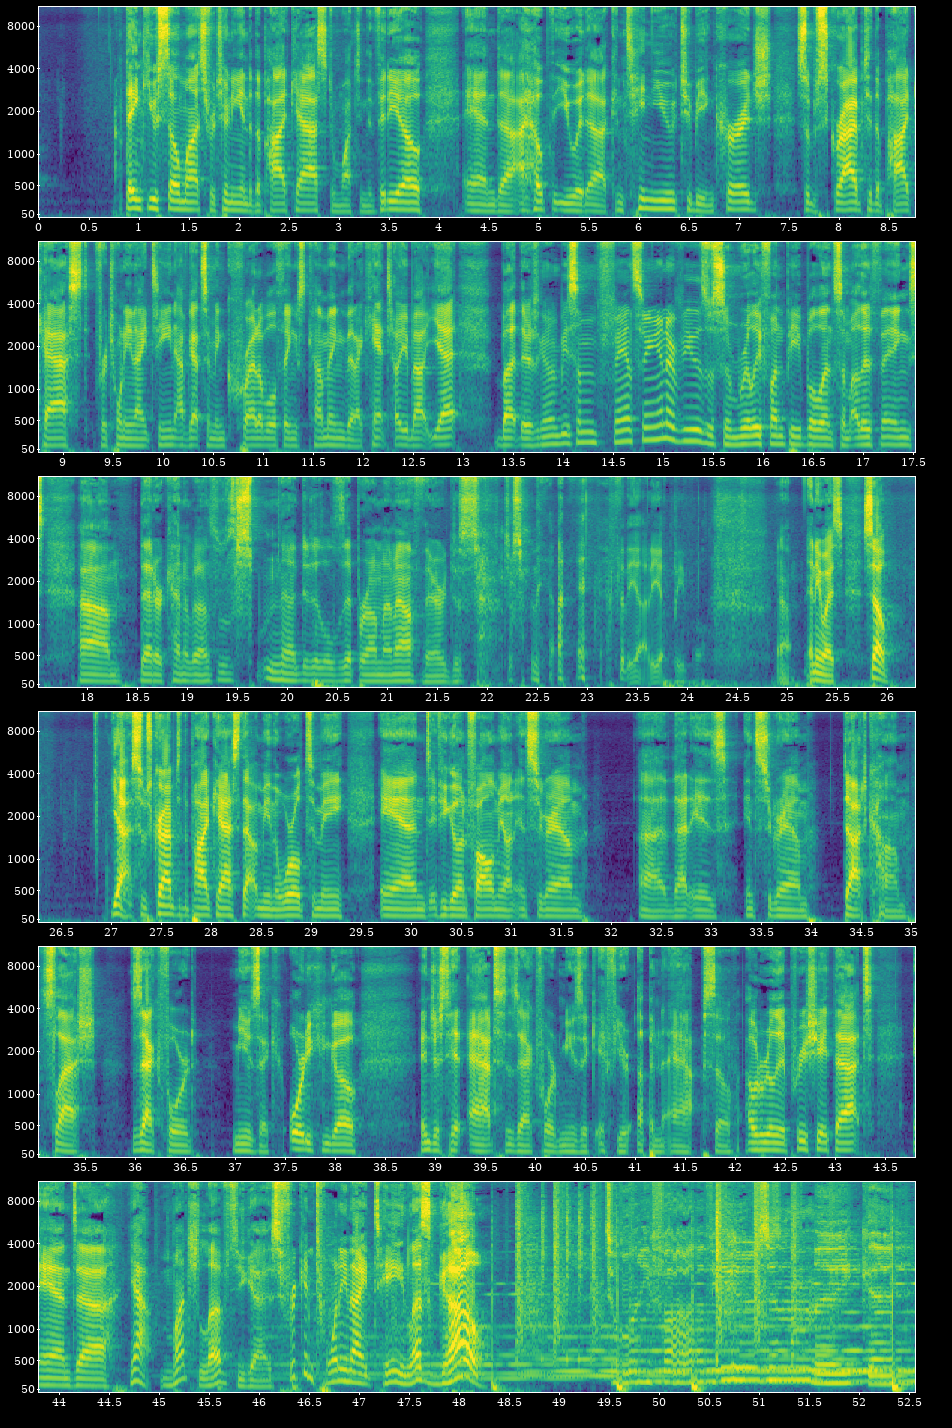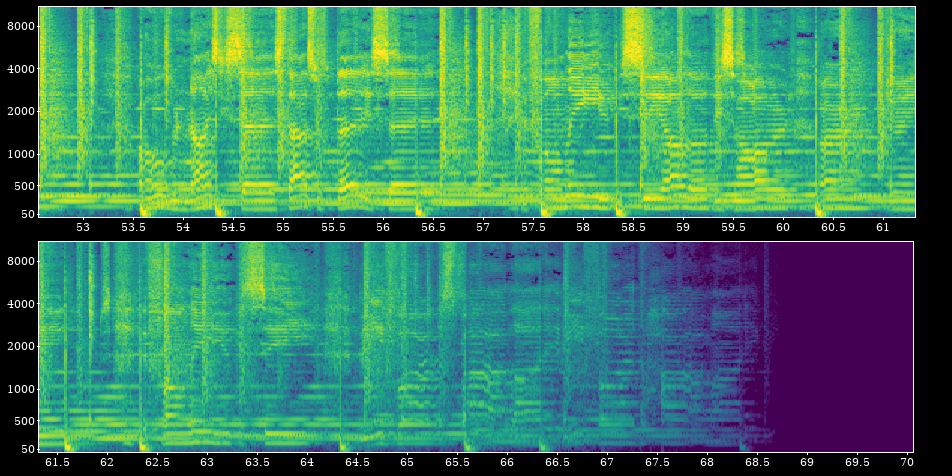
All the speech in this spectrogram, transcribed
Thank you so much for tuning into the podcast and watching the video. And uh, I hope that you would uh, continue to be encouraged. Subscribe to the podcast for 2019. I've got some incredible things coming that I can't tell you about yet, but there's going to be some fancy interviews with some really fun people and some other things um, that are kind of a. I did a little zipper on my mouth there just, just for, the, for the audio people. Uh, anyways, so yeah, subscribe to the podcast. That would mean the world to me. And if you go and follow me on Instagram, uh, that is instagram.com slash Zach Ford Music. Or you can go and just hit at Zach Ford Music if you're up in the app. So I would really appreciate that. And uh, yeah, much love to you guys. Freaking 2019. Let's go. 25 years in the making. Overnight success, that's what they say only you could see all of these hard earned dreams.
